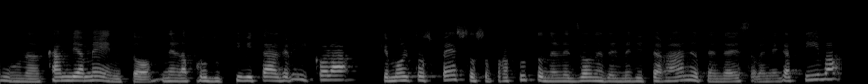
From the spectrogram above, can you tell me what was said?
un cambiamento nella produttività agricola che molto spesso, soprattutto nelle zone del Mediterraneo, tende a essere negativa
